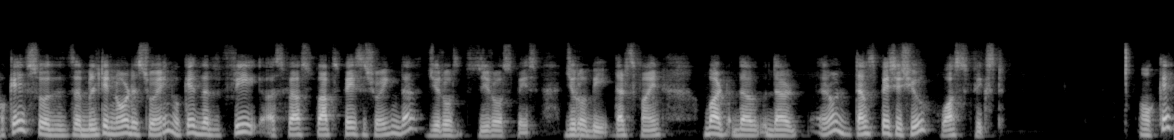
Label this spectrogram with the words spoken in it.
okay? So the built-in node is showing okay? The free uh, swap, space is showing the zero zero space zero b that's fine. But the the you know temp space issue was fixed okay.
